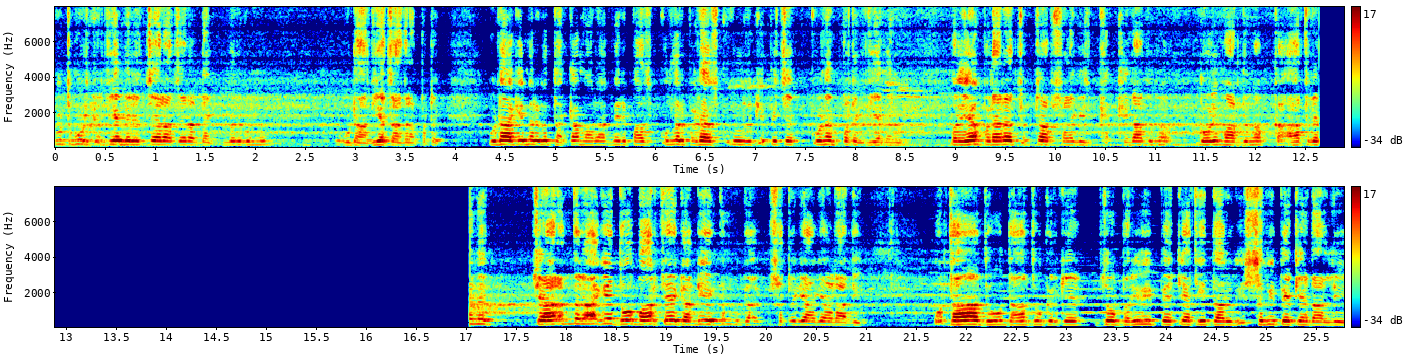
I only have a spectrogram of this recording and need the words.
گٹ مٹ کر دیا میرے چہرہ چہرہ ڈھک میرے کو منہ اڑا دیا چادرا پٹک۔ اٹھا کے میرے کو دھکا مارا، میرے پاس کولر پڑا، اس کولر کے پیچھے کونے پٹک دیا میرے کو۔ بولے یہاں پڑا رہا چپ چاپ سڑک کھلا دوں گا، گولی مار دوں گا ہاتھ میں چار اندر آ گئے دو باہر تھے، گاڑی ایک دم شٹر کے آگے اڑا دی۔ اور دھاں دھوں دھاں دھوں کر کے جو بھری ہوئی پیٹیاں تھیں، دارو کی، سبھی پیٹیاں ڈال لی۔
